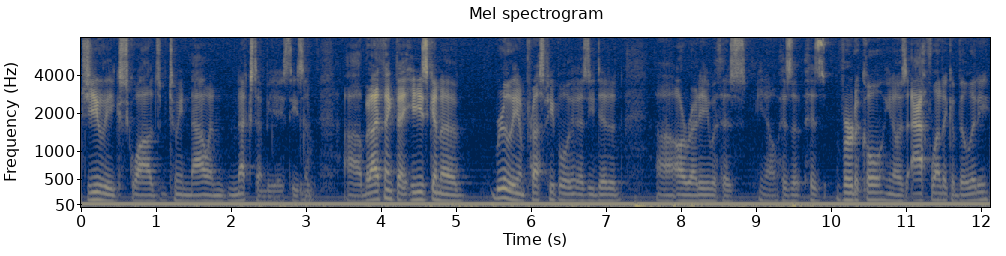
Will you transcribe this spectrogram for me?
G League squads between now and next NBA season. Uh, but I think that he's going to really impress people as he did uh, already with his, you know, his his vertical, you know, his athletic ability.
